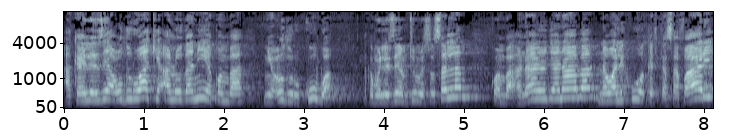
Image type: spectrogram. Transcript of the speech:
Akaelezea udhuru wake alodhania kwamba ni udhuru kubwa. Akamwelezea mtume sallam kwamba anayo janaba na walikuwa katika safari.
